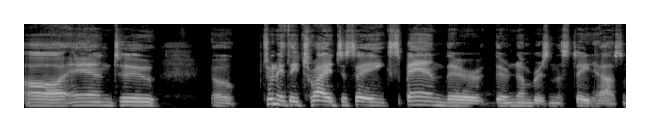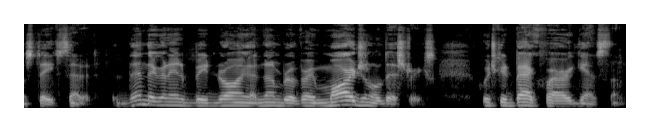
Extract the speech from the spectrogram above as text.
uh, and to you know, certainly if they tried to say expand their their numbers in the state house and state senate, then they're going to end up be drawing a number of very marginal districts, which could backfire against them.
